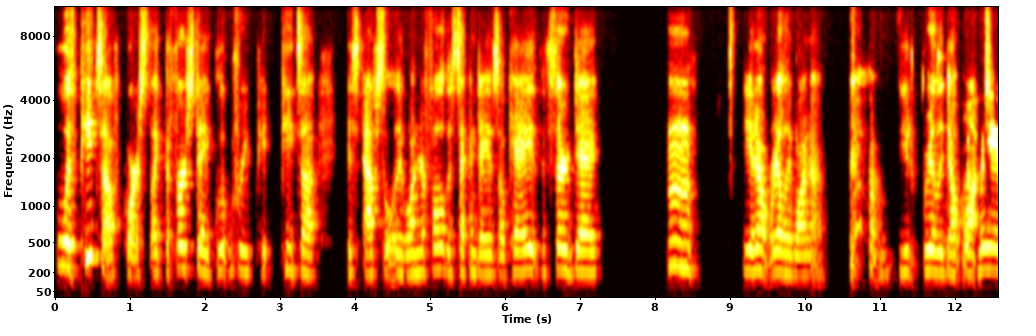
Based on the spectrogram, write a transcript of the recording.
with pizza, of course, like the first day, gluten free p- pizza is absolutely wonderful. The second day is okay. The third day, mm, you don't really want to. you really don't want. We,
